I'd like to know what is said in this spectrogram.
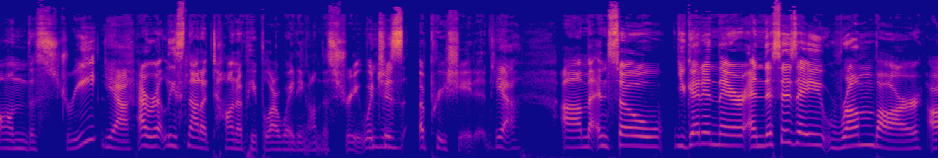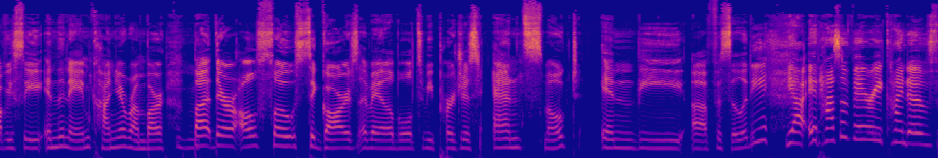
on the street. Yeah. Or at least not a ton of people are waiting on the street, which mm-hmm. is appreciated. yeah. Um, and so you get in there, and this is a rum bar, obviously in the name, Cana Rum Bar, but there are also cigars available to be purchased and smoked in the uh, facility. Yeah, it has a very kind of,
